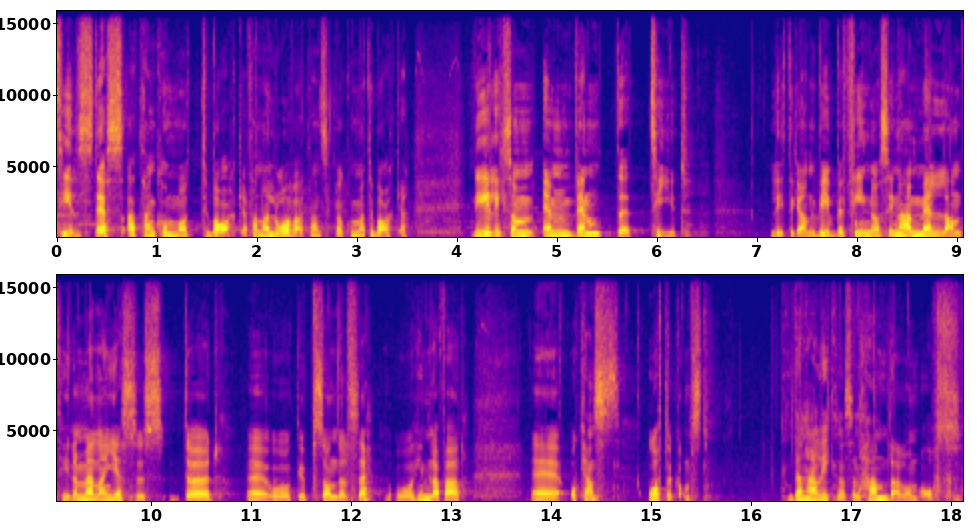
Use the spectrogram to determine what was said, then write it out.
tills dess att han kommer tillbaka, för han har lovat att han ska komma tillbaka. Det är liksom en väntetid lite grann. Vi befinner oss i den här mellantiden mellan Jesus död eh, och uppståndelse och himlafärd eh, och hans återkomst. Den här liknelsen handlar om oss.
